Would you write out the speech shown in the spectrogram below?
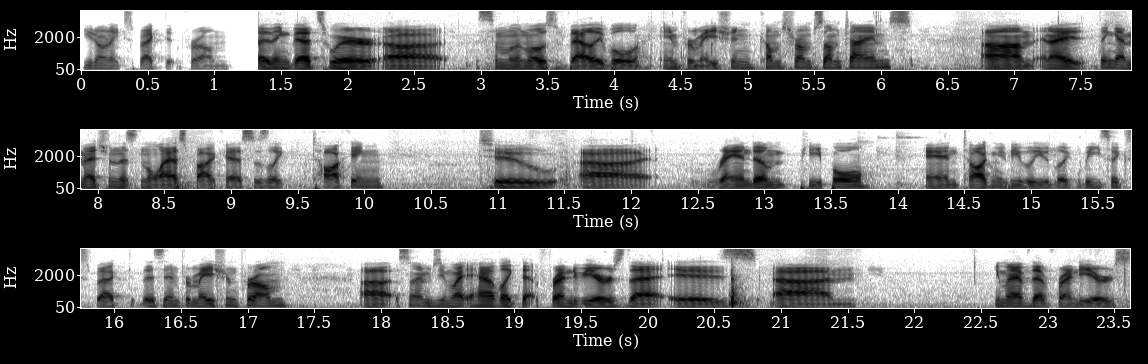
you don't expect it from. I think that's where uh, some of the most valuable information comes from sometimes. Um, and I think I mentioned this in the last podcast is like talking to uh, random people and talking to people you'd like least expect this information from. Uh, sometimes you might have like that friend of yours that is, um, you might have that friend of yours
